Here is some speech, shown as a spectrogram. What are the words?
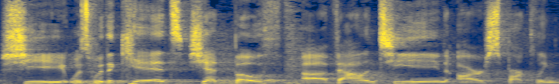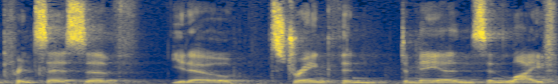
she was with the kids. She had both uh, Valentine, our sparkling princess of you know, strength and demands and life.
